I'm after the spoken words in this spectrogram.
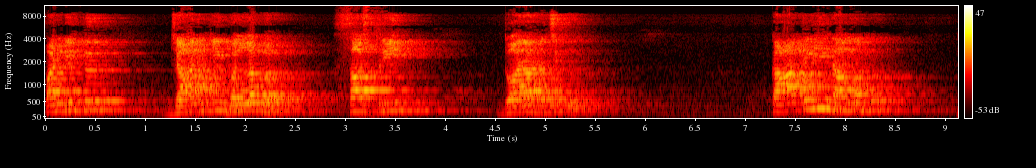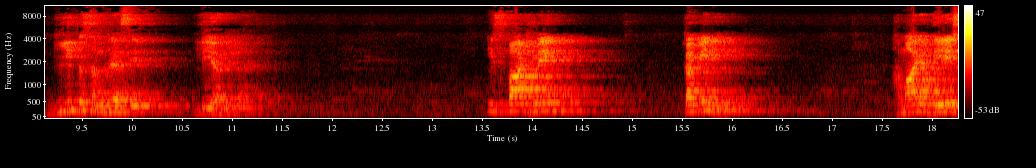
पंडित जानकी वल्लभ शास्त्री द्वारा रचित काकली नामक गीत संग्रह से लिया गया है। इस पाठ में कवि ने हमारे देश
